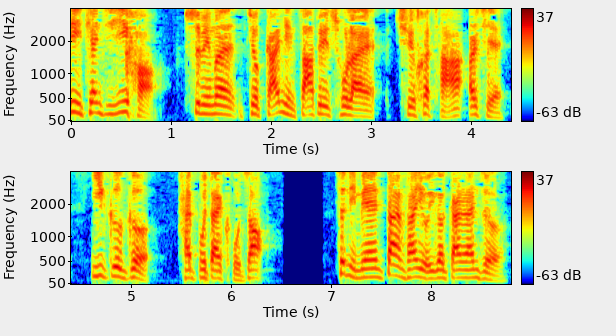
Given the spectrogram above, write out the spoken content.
地天气一好，市民们就赶紧扎堆出来去喝茶，而且一个个还不戴口罩。这里面但凡有一个感染者，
